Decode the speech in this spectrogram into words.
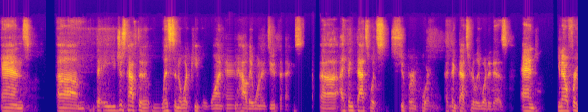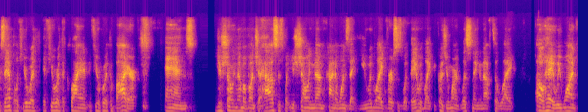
and um, they, you just have to listen to what people want and how they want to do things uh, I think that's what's super important. I think that's really what it is. And you know, for example, if you're with if you're with a client, if you're with a buyer, and you're showing them a bunch of houses, but you're showing them kind of ones that you would like versus what they would like because you weren't listening enough to like, oh, hey, we want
